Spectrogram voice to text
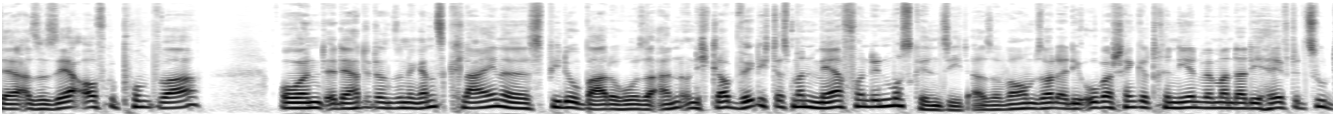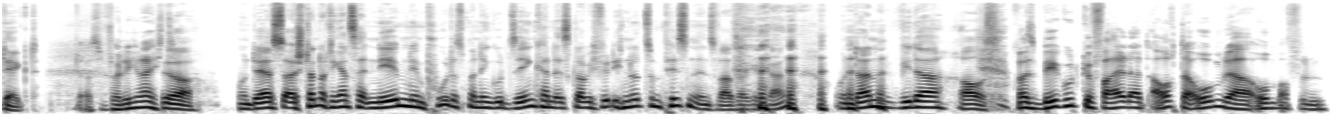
der also sehr aufgepumpt war. Und äh, der hatte dann so eine ganz kleine Speedo-Badehose an. Und ich glaube wirklich, dass man mehr von den Muskeln sieht. Also warum soll er die Oberschenkel trainieren, wenn man da die Hälfte zudeckt? Da hast du völlig recht. Ja. Und der ist, stand auch die ganze Zeit neben dem Pool, dass man den gut sehen kann. Der ist, glaube ich, wirklich nur zum Pissen ins Wasser gegangen und dann wieder raus. Was mir gut gefallen hat, auch da oben, da oben auf dem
